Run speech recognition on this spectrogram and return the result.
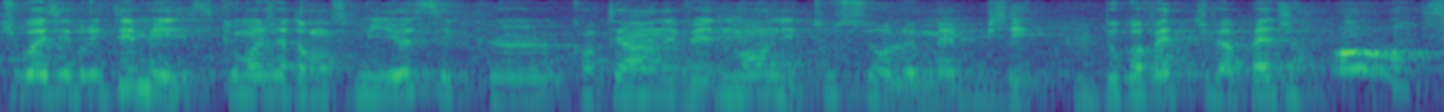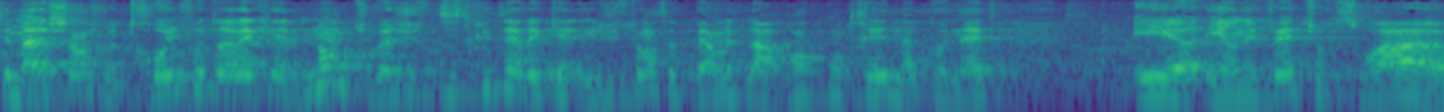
tu vois des célébrités, mais ce que moi j'adore dans ce milieu, c'est que quand tu es à un événement, on est tous sur le même pied. Donc en fait, tu vas pas être genre, oh, c'est machin, je veux trop une photo avec elle. Non, tu vas juste discuter avec elle. Et justement, ça te permet de la rencontrer, de la connaître. Et, euh, et en effet, tu reçois euh,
